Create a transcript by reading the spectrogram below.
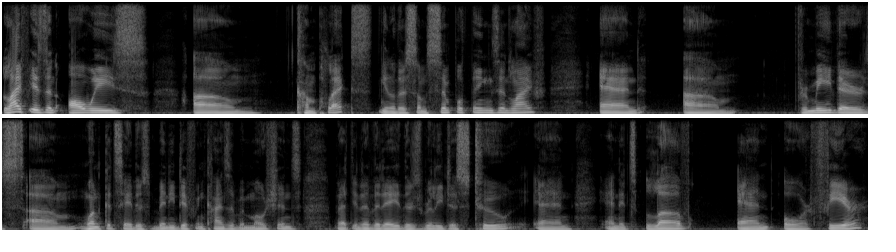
life isn't always um, complex. You know, there's some simple things in life, and um, for me, there's um, one could say there's many different kinds of emotions, but at the end of the day, there's really just two, and and it's love and or fear,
